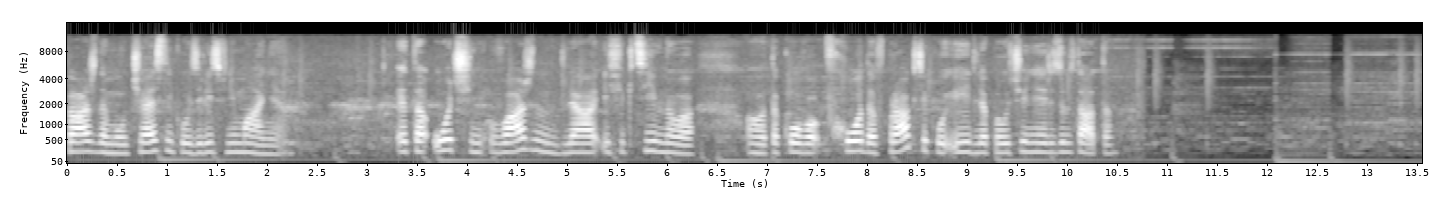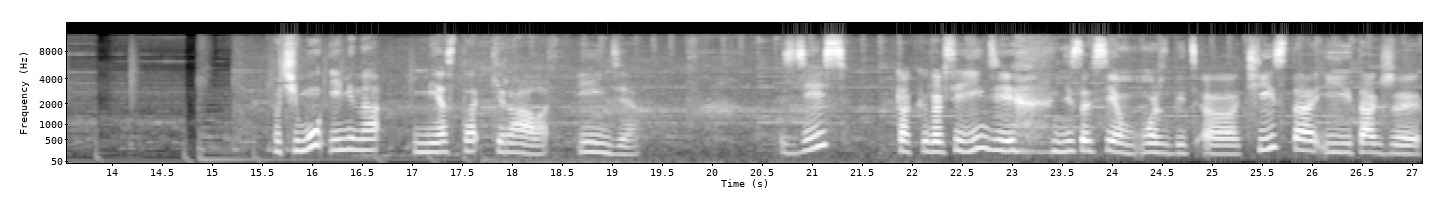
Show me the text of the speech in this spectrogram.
каждому участнику уделить внимание. Это очень важно для эффективного такого входа в практику и для получения результата. Почему именно место Керала, Индия? Здесь, как и во всей Индии, не совсем может быть э, чисто и также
